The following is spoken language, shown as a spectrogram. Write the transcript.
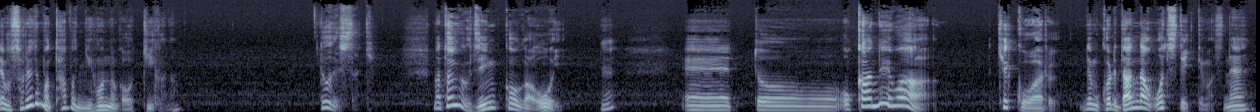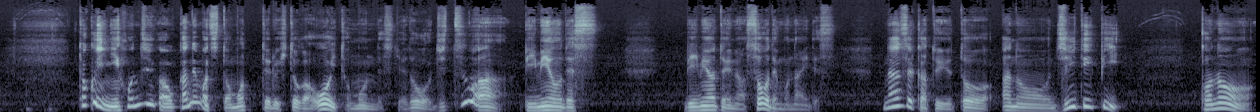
でもそれでも多分日本の方が大きいかな。どうでしたっけ、まあ、とにかく人口が多い、ね、えー、っとお金は結構ある。でもこれだんだん落ちていってますね。特に日本人がお金持ちと思ってる人が多いと思うんですけど実は微妙です。微妙というのはそうでもないです。なぜかというとあの GDP この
